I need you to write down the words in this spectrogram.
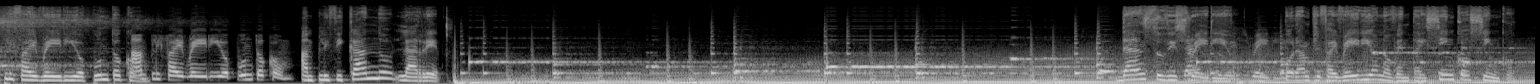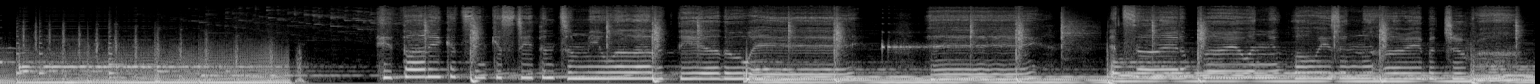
amplifyradio.com. Amplifyradio.com. Amplificando la red. Dance to this radio por Amplify Radio 955. He thought he could sink his teeth into me while I looked the other way. to run.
